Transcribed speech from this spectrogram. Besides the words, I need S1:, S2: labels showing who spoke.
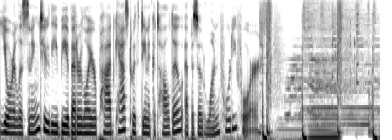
S1: You're listening to the Be a Better Lawyer podcast with Dina Cataldo, episode 144.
